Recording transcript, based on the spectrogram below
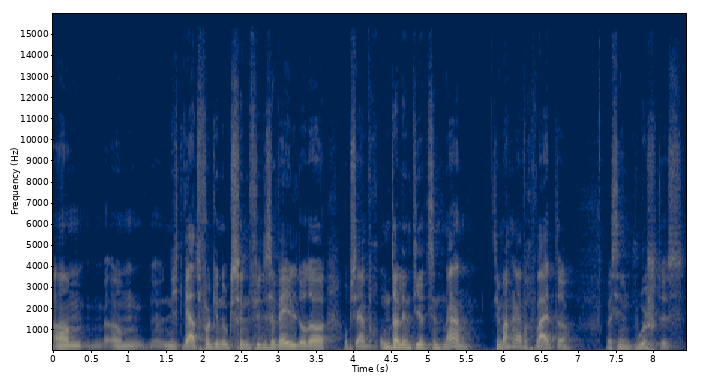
ähm, ähm, nicht wertvoll genug sind für diese Welt oder ob sie einfach untalentiert sind. Nein, sie machen einfach weiter, weil es ihnen wurscht ist.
